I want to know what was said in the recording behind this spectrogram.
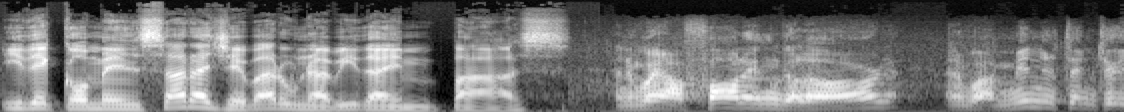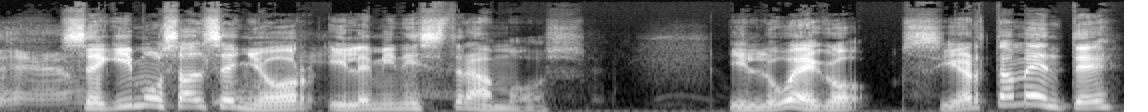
y de comenzar a llevar una vida en paz, seguimos al Señor y le ministramos. Y luego, ciertamente,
